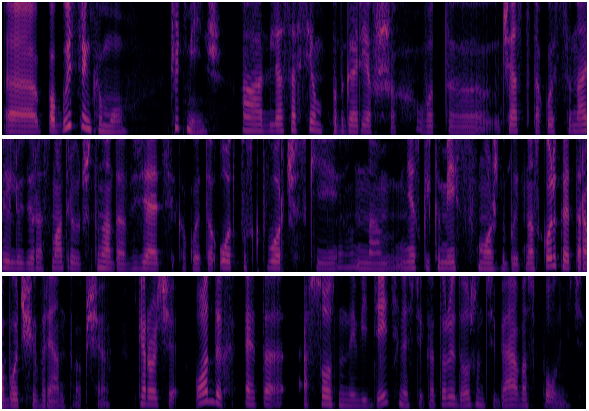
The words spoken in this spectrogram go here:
э, по-быстренькому, чуть меньше. А для совсем подгоревших, вот э, часто такой сценарий люди рассматривают, что надо взять какой-то отпуск творческий на несколько месяцев, может быть. Насколько это рабочий вариант вообще? Короче, отдых — это осознанный вид деятельности, который должен тебя восполнить.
